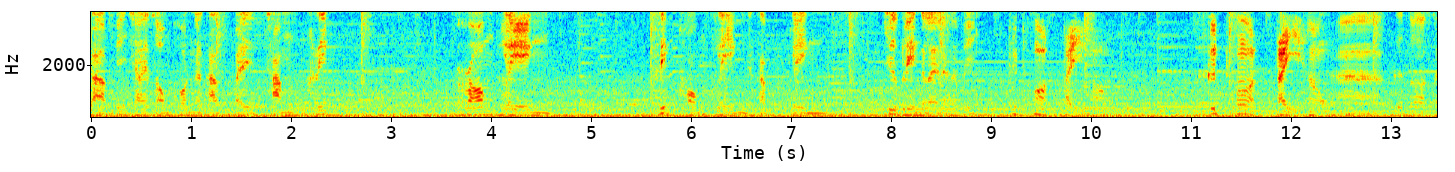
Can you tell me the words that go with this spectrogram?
กับพี่ชายสองคนนะครับ ไปทำคลิปร้องเพลงคลิปของเพลงนะครับเพล ชื่อเพลงอะไรนะครับพี่กึดฮอดไตเฮากึดฮอดไตเฮาอ่าคือตอนไต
